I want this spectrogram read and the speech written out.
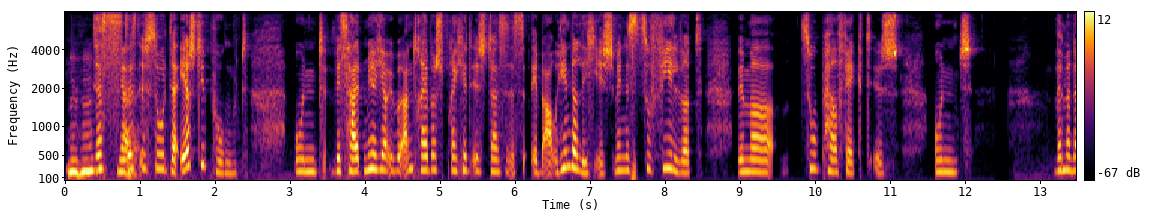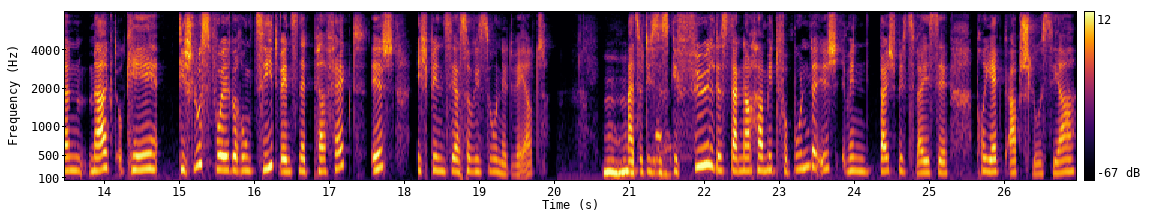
mhm, das, ja. das ist so der erste Punkt. Und weshalb mir ja über Antreiber sprechen, ist, dass es eben auch hinderlich ist, wenn es zu viel wird, wenn man zu perfekt ist. Und wenn man dann merkt, okay, die Schlussfolgerung zieht, wenn es nicht perfekt ist, ich bin es ja sowieso nicht wert. Mhm. Also dieses Gefühl, das dann nachher mit verbunden ist, wenn beispielsweise Projektabschluss, ja,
